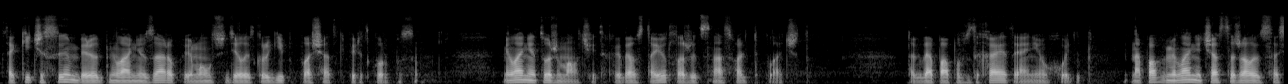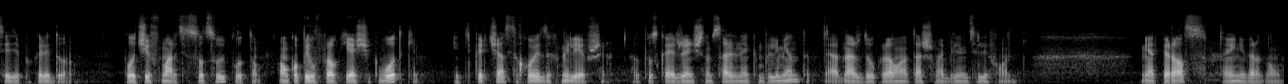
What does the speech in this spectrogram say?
В такие часы он берет Меланию за руку и молча делает круги по площадке перед корпусом. Мелания тоже молчит, а когда встает, ложится на асфальт и плачет. Тогда папа вздыхает, и они уходят. На папу Милане часто жалуются соседи по коридору. Получив в марте соцвыплату, он купил впрок ящик водки и теперь часто ходит захмелевший, отпускает женщинам сальные комплименты и однажды украл Наташе мобильный телефон. Не отпирался, но и не вернул.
